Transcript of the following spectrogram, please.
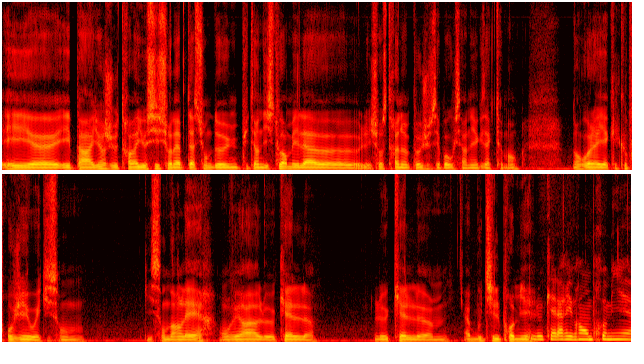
Euh, et, par ailleurs, je travaille aussi sur l'adaptation de Une putain d'histoire, mais là, euh, les choses traînent un peu, je ne sais pas où ça en est exactement. Donc voilà, il y a quelques projets ouais, qui, sont, qui sont dans l'air. On verra lequel, lequel euh, aboutit le premier. Lequel arrivera en premier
